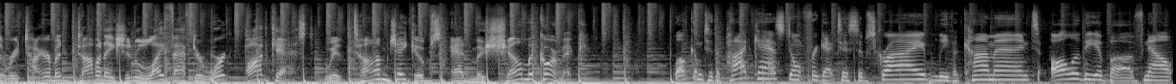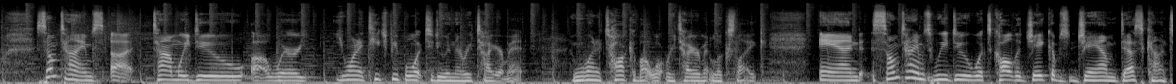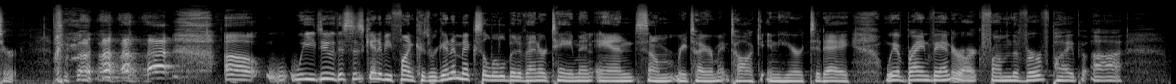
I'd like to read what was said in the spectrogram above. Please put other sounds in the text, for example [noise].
the Retirement Domination Life After Work podcast with Tom Jacobs and Michelle McCormick. Welcome to the podcast. Don't forget to subscribe, leave a comment, all of the above. Now, sometimes, uh, Tom, we do uh, where you want to teach people what to do in their retirement. And we want to talk about what retirement looks like. And sometimes we do what's called a Jacobs Jam desk concert. [laughs] uh, we do. This is going to be fun because we're going to mix a little bit of entertainment and some retirement talk in here today. We have Brian Vander Ark from the Verve Pipe. Uh,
